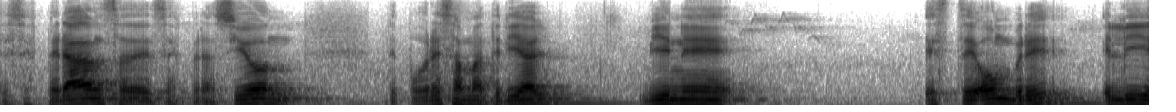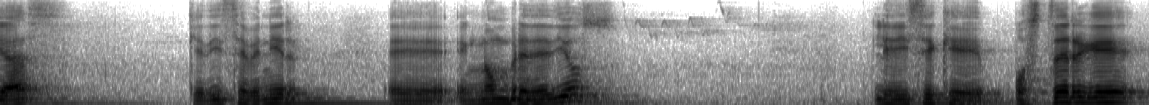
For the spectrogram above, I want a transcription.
desesperanza, de desesperación, de pobreza material, viene este hombre, Elías, que dice venir eh, en nombre de Dios, le dice que postergue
